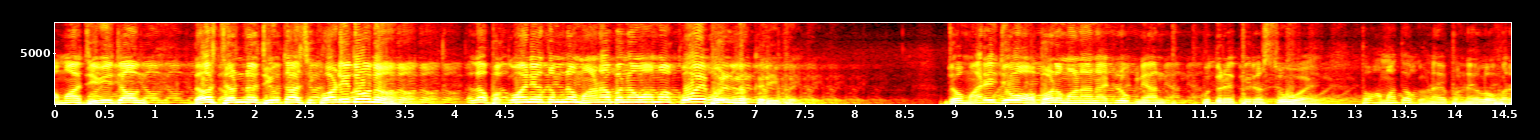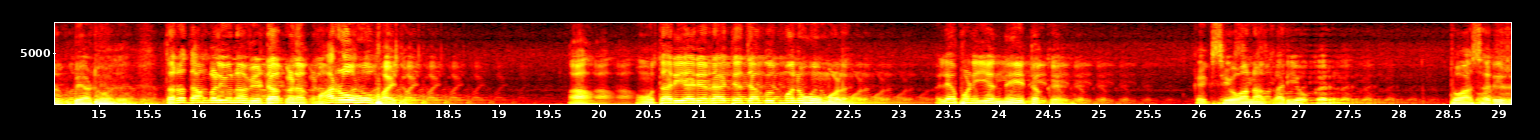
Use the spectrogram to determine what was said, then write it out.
હમા જીવી જાઓ દસ જણને જીવતા શીખવાડી દો ને. એટલે ભગવાને તમને માણા બનાવવામાં કોઈ ભૂલ ન કરી ભાઈ. જો મારી જેવો અભણ માણાને આટલું જ્ઞાન કુદરત પીરસતું હોય, તો આમાં તો ઘણા ભણેલો વર્ગ બેઠો છે. તરત આંગળીઓના વેઢા ગણક, મારો શું ફાયદો? હા, હું તારી યારે રાતે જાગું તો મને હું મળે? એટલે પણ એ નહીં ટકે. કંઈક સેવાના કાર્યો કર, તો આ શરીર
